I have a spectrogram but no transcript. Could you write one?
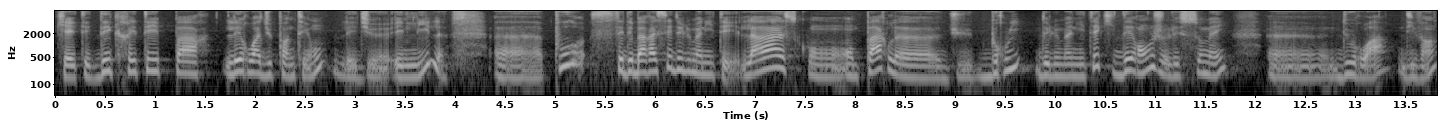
qui a été décrété par les rois du Panthéon, les dieux Enlil, euh, pour se débarrasser de l'humanité. Là, ce qu'on parle euh, du bruit de l'humanité qui dérange le sommeil euh, du roi divin.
